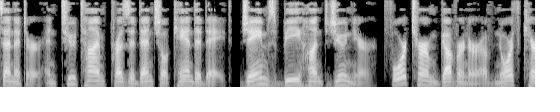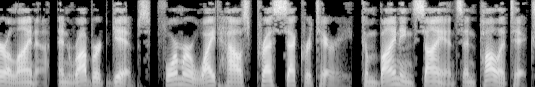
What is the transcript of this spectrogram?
Senator and two-time presidential candidate, James B. Hunt, Jr., four-term Governor of North Carolina, and Robert Gibbs, former White House press secretary secretary, combining science and politics.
